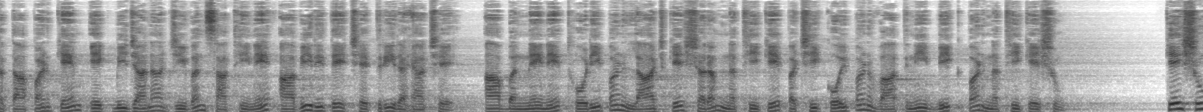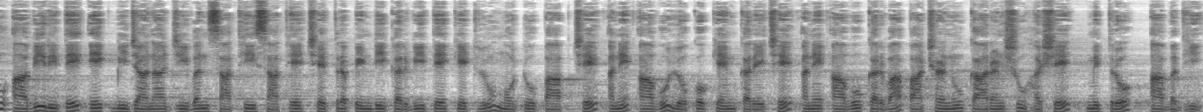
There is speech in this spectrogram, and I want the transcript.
છતાં પણ કેમ એકબીજાના જીવન સાથીને આવી રીતે છેતરી રહ્યા છે? આ બંનેને થોડી પણ લાજ કે શરમ નથી કે પછી કોઈ પણ વાતની બીક પણ નથી કે શું? કે શું આવી રીતે એકબીજાના જીવન સાથી સાથે છેતરપિંડી કરવી તે કેટલું મોટું પાપ છે અને આવું લોકો કેમ કરે છે અને આવું કરવા પાછળનું કારણ શું હશે? મિત્રો, આ બધી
